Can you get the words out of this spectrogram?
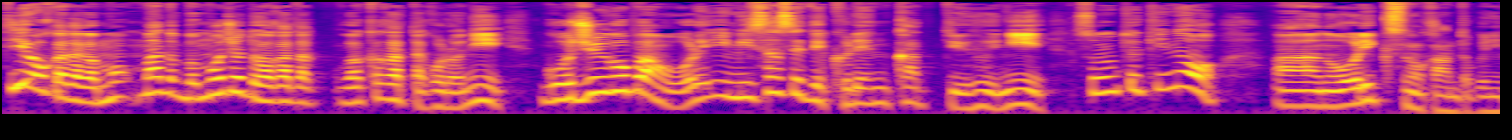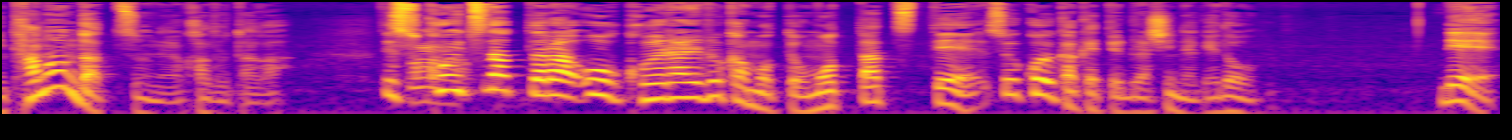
T 岡田がもまだもうちょっと若かった若かった頃に、55番を俺に見させてくれんかっていうふうに、その時の、あの、オリックスの監督に頼んだっつうのよ、角田が。で、そうんこいつだったら、おう、超えられるかもって思ったっつって、そういう声かけてるらしいんだけど、で、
